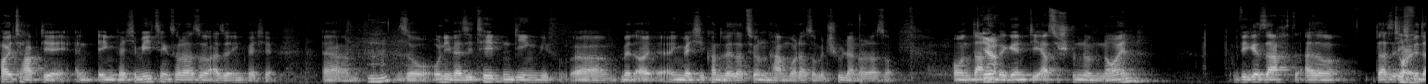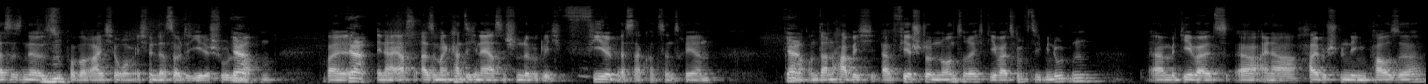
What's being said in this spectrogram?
heute habt ihr irgendwelche Meetings oder so, also irgendwelche ähm, mhm. so Universitäten, die irgendwie äh, mit irgendwelche Konversationen haben oder so mit Schülern oder so. Und dann ja. beginnt die erste Stunde um neun. Wie gesagt, also das, ich finde, das ist eine mhm. super Bereicherung. Ich finde, das sollte jede Schule ja. machen. Weil ja. in der ersten, also man kann sich in der ersten Stunde wirklich viel besser konzentrieren. Ja. Und dann habe ich äh, vier Stunden Unterricht, jeweils 50 Minuten, äh, mit jeweils äh, einer halbstündigen Pause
